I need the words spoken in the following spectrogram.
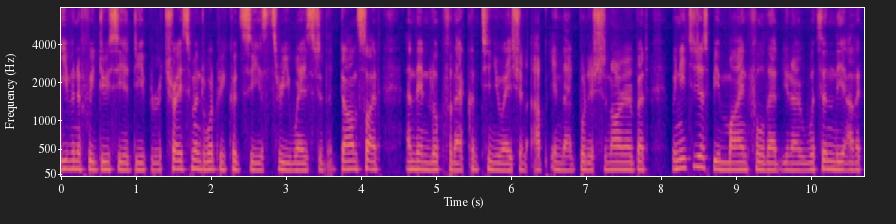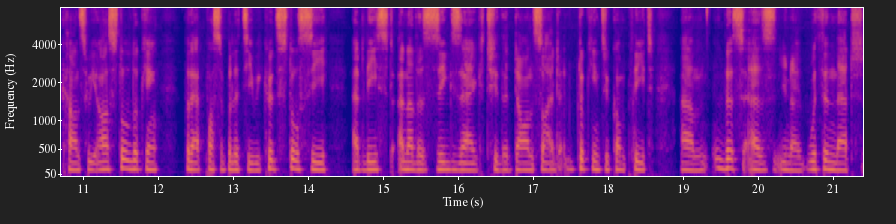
even if we do see a deeper retracement, what we could see is three ways to the downside and then look for that continuation up in that bullish scenario. But we need to just be mindful that, you know, within the other counts, we are still looking for that possibility. We could still see at least another zigzag to the downside, looking to complete um, this as, you know, within that,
